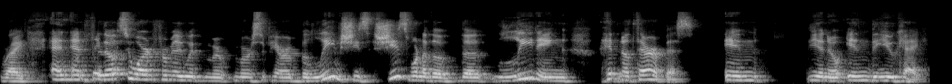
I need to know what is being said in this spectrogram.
Right. And and for those who aren't familiar with Mar- Marisa Peer, I believe she's she's one of the the leading hypnotherapists in you know in the UK.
